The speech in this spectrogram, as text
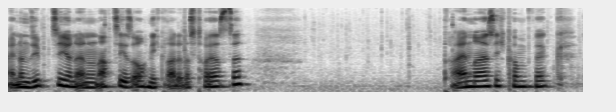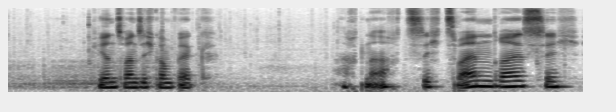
71 und 81 ist auch nicht gerade das teuerste. 33 kommt weg. 24 kommt weg. 88, 32.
